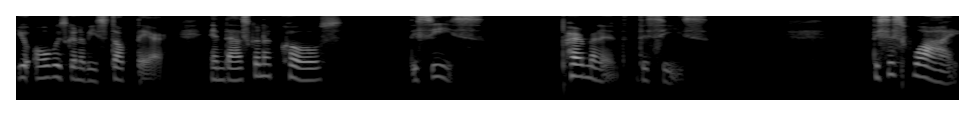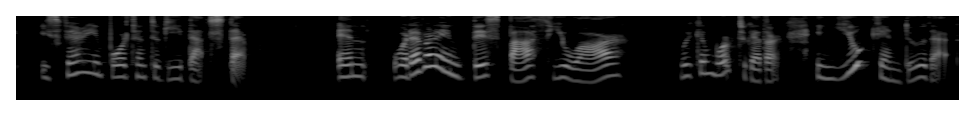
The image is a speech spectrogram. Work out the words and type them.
you're always going to be stuck there. And that's going to cause disease, permanent disease. This is why it's very important to give that step. And whatever in this path you are, we can work together. And you can do that.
